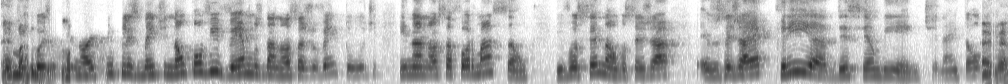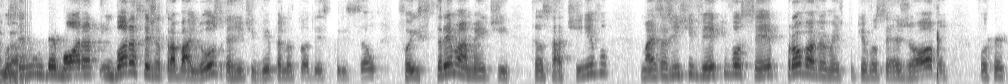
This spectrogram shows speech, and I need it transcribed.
É, mas... Tem coisas que nós simplesmente não convivemos na nossa juventude e na nossa formação. E você não, você já você já é cria desse ambiente, né? Então, é você não demora, embora seja trabalhoso, que a gente vê pela tua descrição, foi extremamente cansativo, mas a gente vê que você, provavelmente porque você é jovem, você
